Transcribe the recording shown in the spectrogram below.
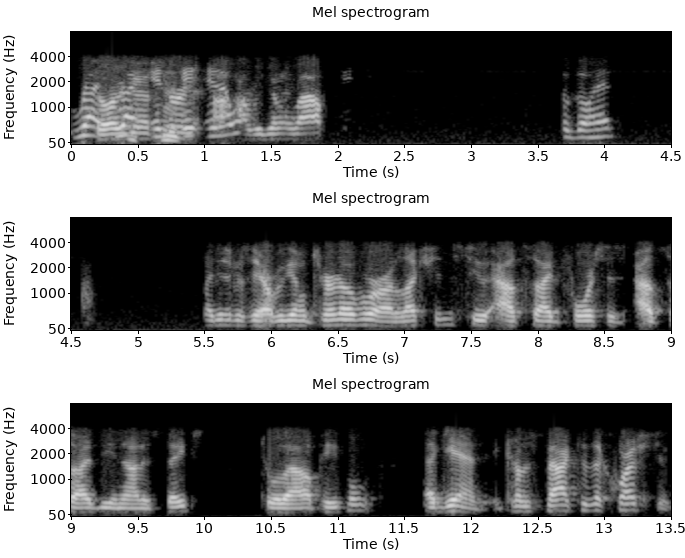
Right, so are we right. And, turn- and, and are we going to allow? oh, go ahead. I just going to say, are we going to turn over our elections to outside forces outside the United States to allow people? Again, it comes back to the question.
